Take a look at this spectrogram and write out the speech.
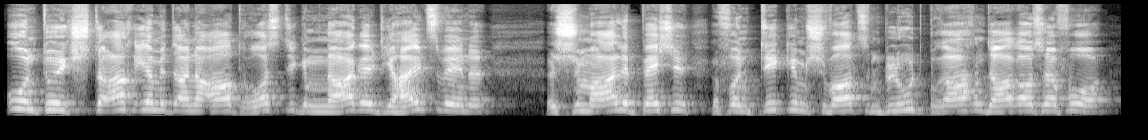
und durchstach ihr mit einer Art rostigem Nagel die Halsvene. Schmale Bäche von dickem schwarzen Blut brachen daraus hervor.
